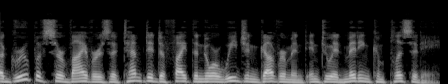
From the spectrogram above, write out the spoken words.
A group of survivors attempted to fight the Norwegian government into admitting complicity.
